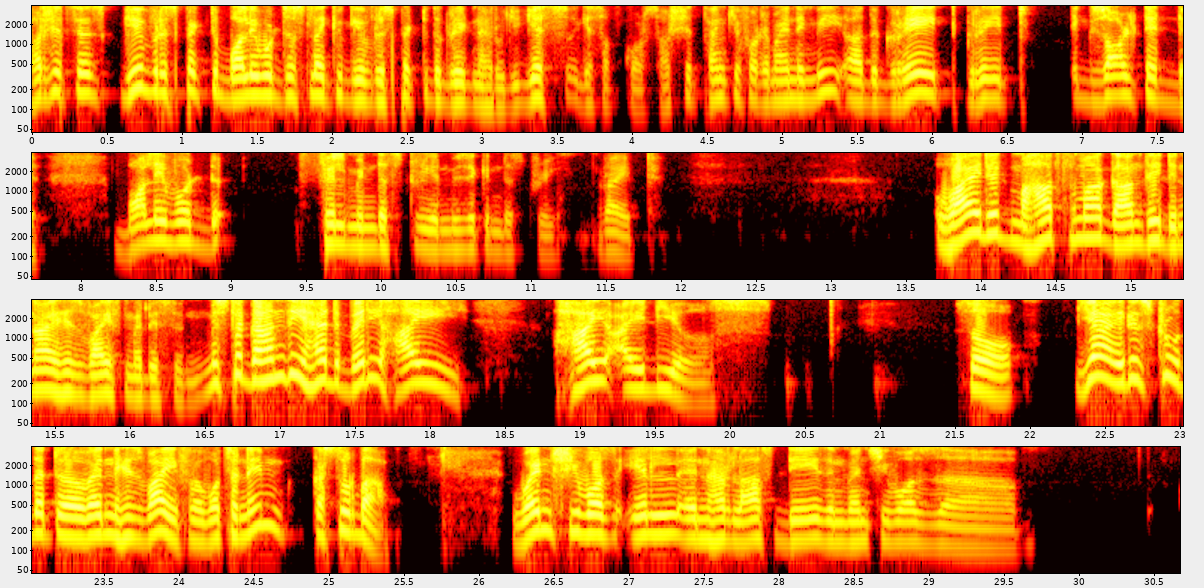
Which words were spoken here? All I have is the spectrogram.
Harshit says, give respect to Bollywood just like you give respect to the great Nehruji. Yes, yes, of course. Harshit, thank you for reminding me. Uh, the great, great, exalted Bollywood film industry and music industry. Right. Why did Mahatma Gandhi deny his wife medicine? Mr. Gandhi had very high high ideals. So, yeah, it is true that uh, when his wife, uh, what's her name? Kasturba, when she was ill in her last days and when she was uh,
